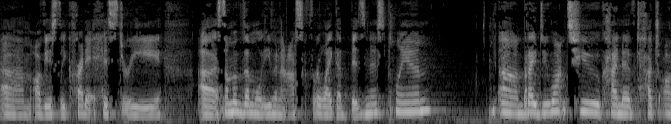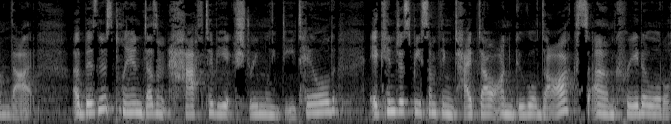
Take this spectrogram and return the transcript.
um, obviously, credit history. Uh, some of them will even ask for like a business plan. Um, but I do want to kind of touch on that. A business plan doesn't have to be extremely detailed. It can just be something typed out on Google Docs. Um, create a little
